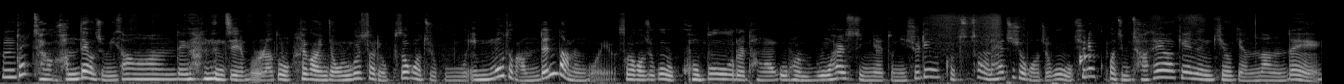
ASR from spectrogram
근데 제가 간 데가 좀 이상한 데였는지 몰라도 제가 이제 얼굴살이 없어가지고 인모드가 안 된다는 거예요. 그래가지고 거부를 당하고 그럼 뭐 할 수 있냐 했더니 슈링크 추천을 해주셔가지고 슈링크가 지금 자세하게는 기억이 안 나는데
